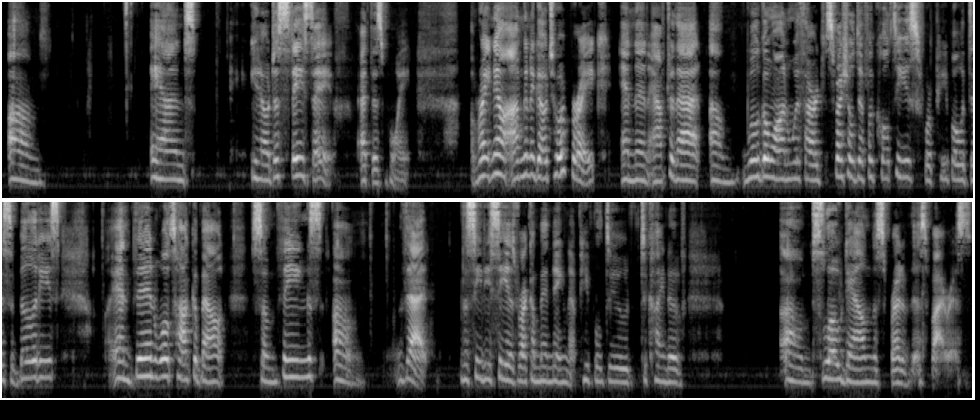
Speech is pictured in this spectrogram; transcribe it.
Um, and, you know, just stay safe at this point. Right now, I'm going to go to a break and then after that, um, we'll go on with our special difficulties for people with disabilities. And then we'll talk about some things um, that the CDC is recommending that people do to kind of um, slow down the spread of this virus.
